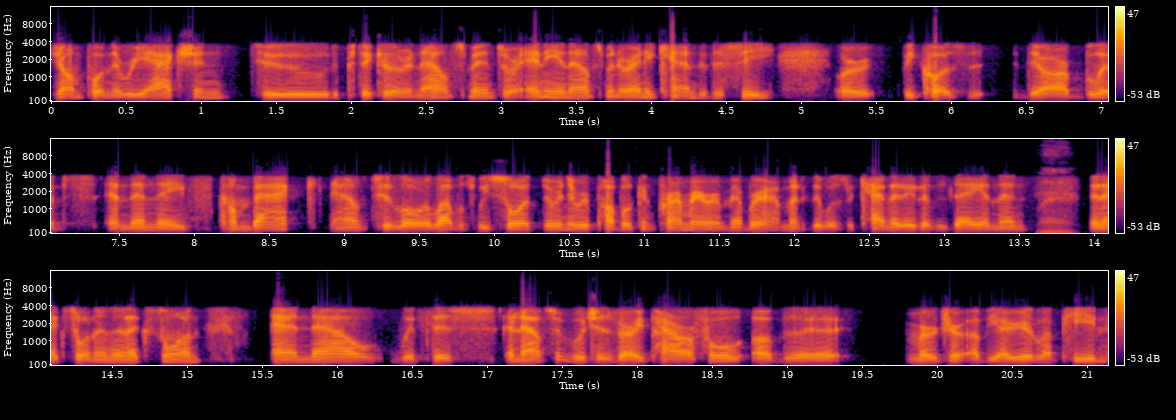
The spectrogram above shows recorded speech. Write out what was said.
jump on the reaction to the particular announcement or any announcement or any candidacy, or because there are blips and then they come back down to lower levels. We saw it during the Republican primary. Remember how many, there was a candidate of the day, and then right. the next one, and the next one. And now with this announcement, which is very powerful, of the merger of Yair Lapid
